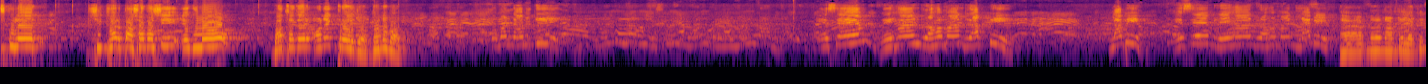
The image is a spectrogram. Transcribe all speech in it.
স্কুলের শিক্ষার পাশাপাশি এগুলো বাচ্চাদের অনেক প্রয়োজন। ধন্যবাদ। তোমার নাম কি? S M Rehan Rahman Rabbi. Labib. S M Rehan Rahman Labib হ্যাঁ আপনারা নামটা লেখেন।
